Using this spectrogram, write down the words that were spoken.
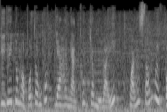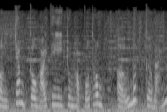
Kỳ thi Trung học phổ thông quốc gia 2017, khoảng 60% câu hỏi thi Trung học phổ thông ở mức cơ bản.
